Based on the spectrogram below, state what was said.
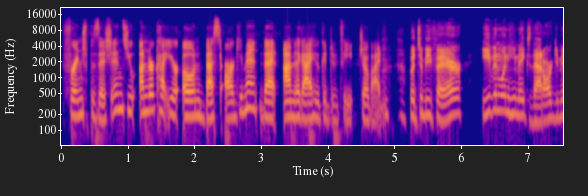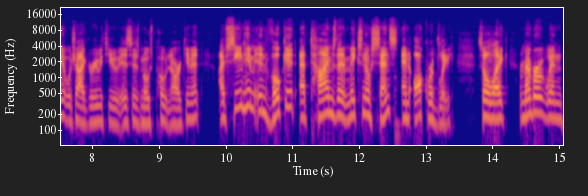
fringe positions, you undercut your own best argument that I'm the guy who could defeat Joe Biden. But to be fair, even when he makes that argument, which I agree with you is his most potent argument, I've seen him invoke it at times that it makes no sense and awkwardly. So, like, remember when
